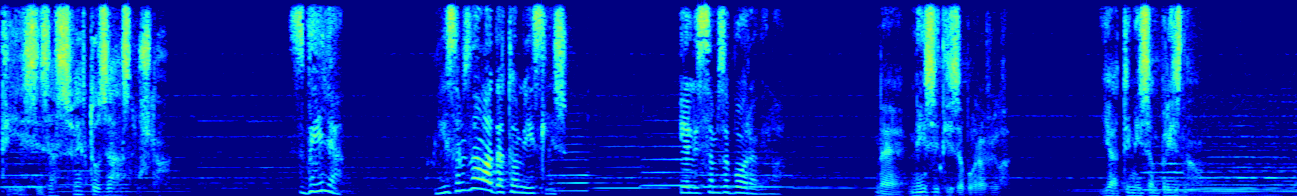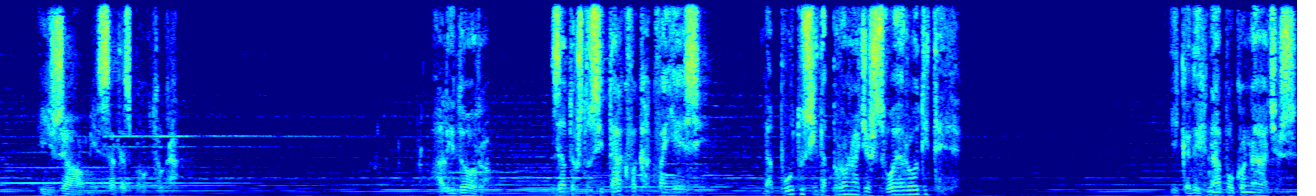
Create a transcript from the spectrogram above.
Ti si za sve to zaslušna. Zbilja? Nisam znala da to misliš. Ili sam zaboravila? Ne, nisi ti zaboravila. Ja ti nisam priznao. I žao mi je sada zbog toga. Ali Doro, zato što si takva kakva jesi, na putu si da pronađeš svoje roditelje. I kad ih napokon nađeš,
